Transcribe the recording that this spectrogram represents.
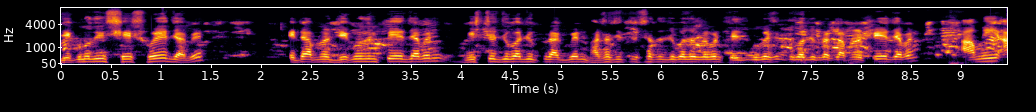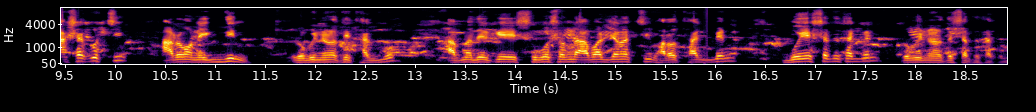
যে কোনো দিন শেষ হয়ে যাবে। এটা আপনারা যে কোনো দিন পেয়ে যাবেন। নিশ্চয়ই যোগাযোগ রাখবেন, ভাষাচিত্রের সাথে যোগাযোগ রাখবেন ফেসবুকের সাথে যোগাযোগ রাখলে আপনারা পেয়ে যাবেন। আমি আশা করছি আরও অনেক দিন রবীন্দ্রনাথই থাকব। আপনাদেরকে শুভ সন্ধ্যা আবার জানাচ্ছি। ভালো থাকবেন, বইয়ের সাথে থাকবেন, রবীন্দ্রনাথের সাথে থাকুন।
